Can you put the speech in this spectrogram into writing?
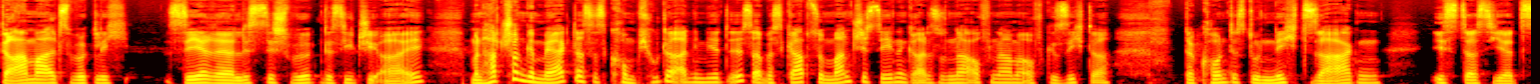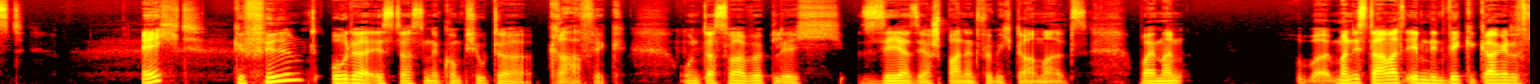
damals wirklich sehr realistisch wirkende CGI. Man hat schon gemerkt, dass es computeranimiert ist, aber es gab so manche Szenen, gerade so Nahaufnahme auf Gesichter, da konntest du nicht sagen, ist das jetzt echt gefilmt oder ist das eine Computergrafik? Und das war wirklich sehr, sehr spannend für mich damals, weil man, man ist damals eben den Weg gegangen, dass,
